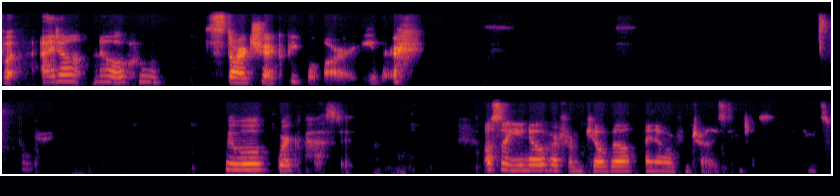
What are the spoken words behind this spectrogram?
but I don't know who Star Trek people are either. We will work past it. Also, you know her from Kill Bill. I know her from Charlie's Angels. I think it's-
